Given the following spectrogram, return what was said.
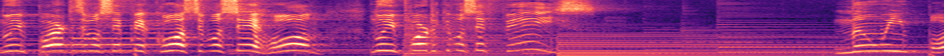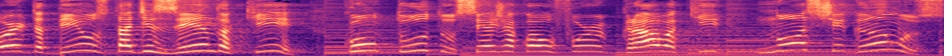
Não importa se você pecou, se você errou, não importa o que você fez. Não importa, Deus está dizendo aqui, contudo, seja qual for o grau aqui, nós chegamos.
